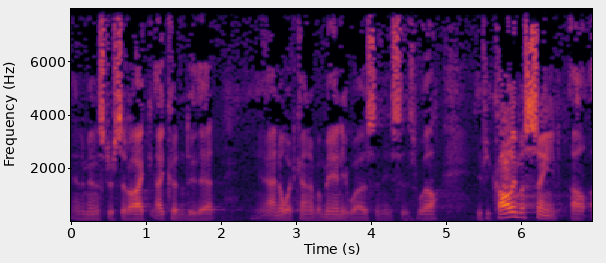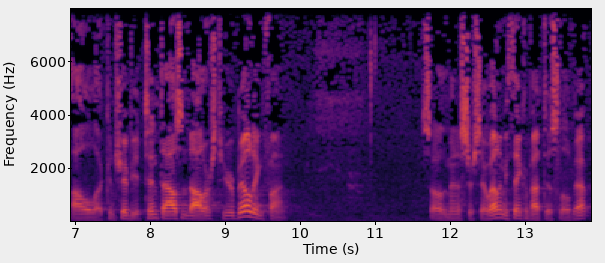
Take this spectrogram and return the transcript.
And the minister said, oh, I, I couldn't do that. I know what kind of a man he was. And he says, well, if you call him a saint, I'll, I'll uh, contribute $10,000 to your building fund. So the minister said, well, let me think about this a little bit.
